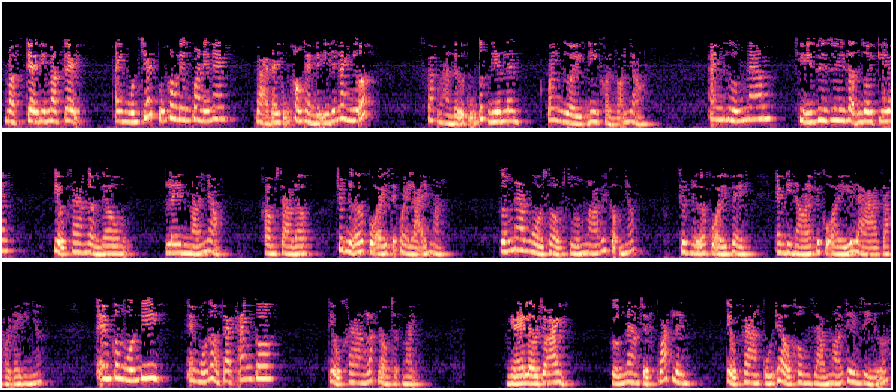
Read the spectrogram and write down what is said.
Mặc kệ thì mặc kệ, anh muốn chết cũng không liên quan đến em, bà đây cũng không thèm để ý đến anh nữa. Sắc mà nữ cũng tức điên lên, quay người đi khỏi ngõ nhỏ. Anh hướng Nam, chị Duy Duy giận rồi kia. Tiểu Kha ngẩng đầu lên nói nhỏ. Không sao đâu, Chút nữa cô ấy sẽ quay lại mà. Hướng Nam ngồi sổ xuống nói với cậu nhóc. Chút nữa cô ấy về, em đi nói với cô ấy là ra khỏi đây đi nhé. Em không muốn đi, em muốn ở cạnh anh cơ. Tiểu Khang lắc đầu thật mạnh. Nghe lời cho anh. Hướng Nam chợt quát lên. Tiểu Khang cúi đầu không dám nói thêm gì nữa.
